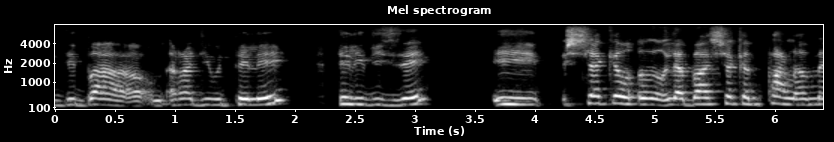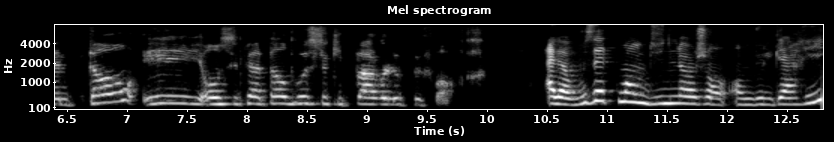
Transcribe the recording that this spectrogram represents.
débats radio-télé télévisé. Et chacun, euh, là-bas, chacun parle en même temps et on se fait attendre ceux qui parlent le plus fort. Alors, vous êtes membre d'une loge en, Bulgarie.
